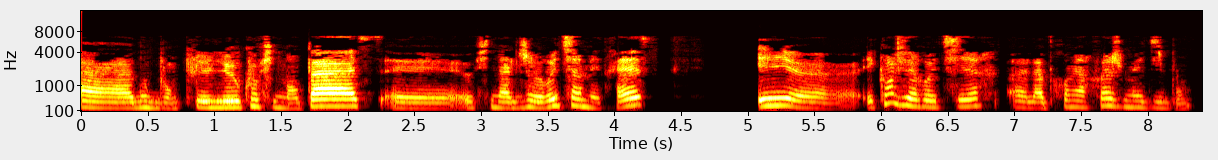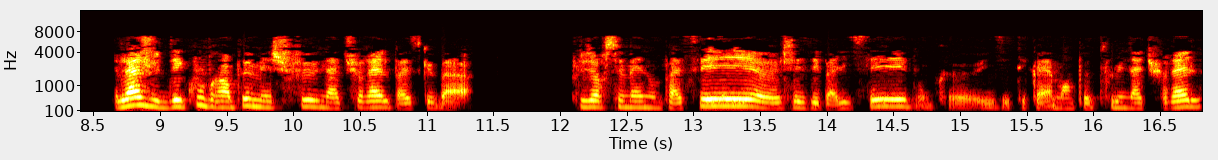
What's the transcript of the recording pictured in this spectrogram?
euh, donc bon le confinement passe et au final je retire mes tresses et, euh, et quand je les retire la première fois je me dis bon là je découvre un peu mes cheveux naturels parce que bah plusieurs semaines ont passé je les ai pas lissés donc ils étaient quand même un peu plus naturels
